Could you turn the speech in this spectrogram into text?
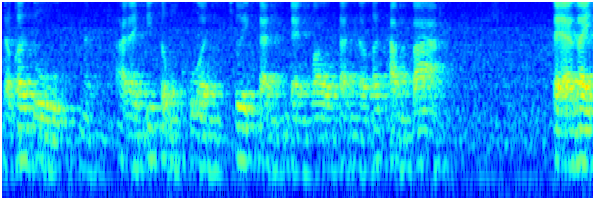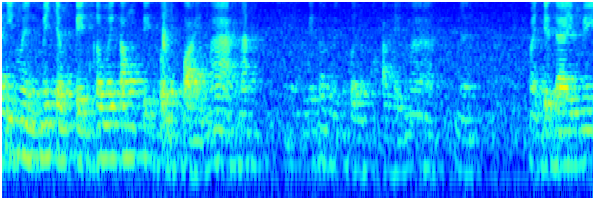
เราก็ดูนะอะไรที่สมควรช่วยกันแบ่งเบากันเราก็ทำบ้าง แต่อะไรที่มันไม่จำเป็นก็ไม่ต้องเป็นคนขวายมากนะไม่ต้องเป็นคนขวายมากนะมันจะได้ไม่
